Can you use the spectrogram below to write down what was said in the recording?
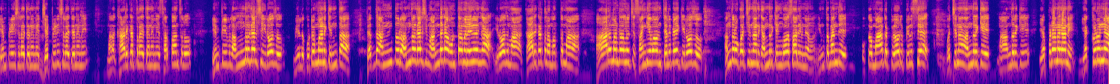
ఎంపీడీసీలు అయితేనేమి జెడ్పీడీసీలు అయితేనేమి మన కార్యకర్తలు అయితేనేమి సర్పంచులు ఎంపీలు అందరూ కలిసి ఈరోజు వీళ్ళ కుటుంబానికి ఇంత పెద్ద అందరూ అందరూ కలిసి మేము అండగా ఉంటామనే విధంగా ఈరోజు మా కార్యకర్తల మొత్తం మా ఆరు మండలాల నుంచి సంఘీభావం తెలిపేకి ఈరోజు అందరికి వచ్చిన దానికి అందరికి ఇంకోసారి నేను ఇంతమంది ఒక్క మాట పేరు పిలిస్తే వచ్చిన అందరికీ మా అందరికీ ఎప్పుడైనా కానీ ఎక్కడున్నా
